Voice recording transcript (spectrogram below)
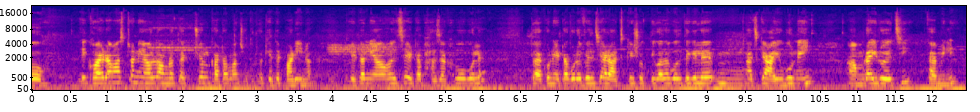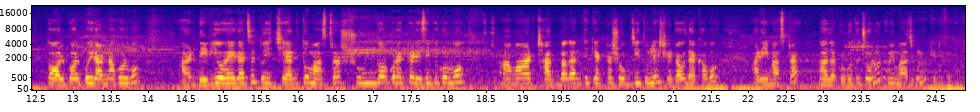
এই খয়রা মাছটা নেওয়া হলো, আমরা তো অ্যাকচুয়াল কাটা মাছ অতটা খেতে পারি না। এটা নেওয়া হয়েছে, এটা ভাজা খাব বলে। তো এখন এটা করে ফেলছি, আর আজকে সত্যি কথা বলতে গেলে আজকে আয়ুবও নেই। আমরাই রয়েছি ফ্যামিলি তো অল্প অল্পই রান্না করব। আর দেরিও হয়ে গেছে তো এই জ্যান্ত মাছটার সুন্দর করে একটা রেসিপি করব। আমার ছাদ বাগান থেকে একটা সবজি তুলে সেটাও দেখাবো আর এই মাছটা ভাজা করব। তো চলুন আমি মাছগুলো কেটে ফেলি।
